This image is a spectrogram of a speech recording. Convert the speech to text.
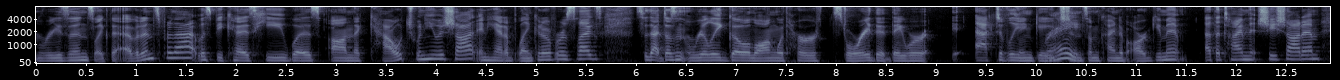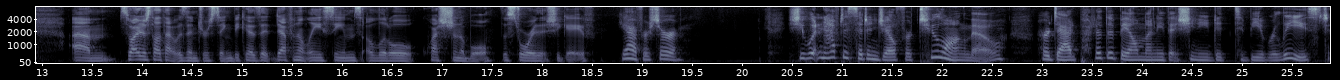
reasons, like the evidence for that, was because he was on the couch when he was shot and he had a blanket over his legs. So that doesn't really go along with her story that they were actively engaged in some kind of argument at the time that she shot him. Um, so I just thought that was interesting because it definitely seems a little questionable, the story that she gave. Yeah, for sure. She wouldn't have to sit in jail for too long, though. Her dad put up the bail money that she needed to be released,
